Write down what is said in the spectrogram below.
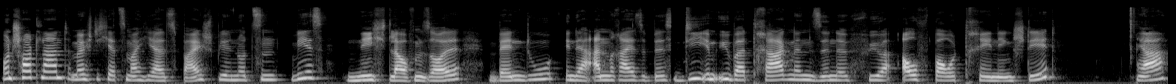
Und Schottland möchte ich jetzt mal hier als Beispiel nutzen, wie es nicht laufen soll, wenn du in der Anreise bist, die im übertragenen Sinne für Aufbautraining steht. Ja,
